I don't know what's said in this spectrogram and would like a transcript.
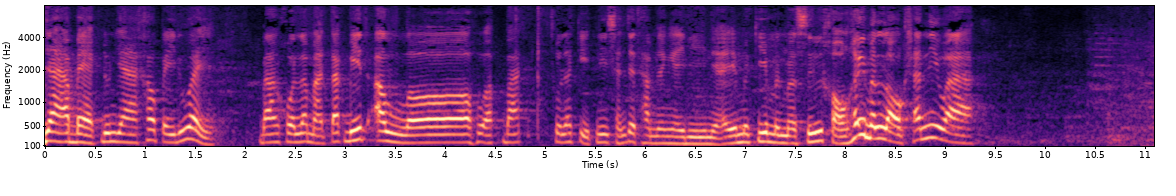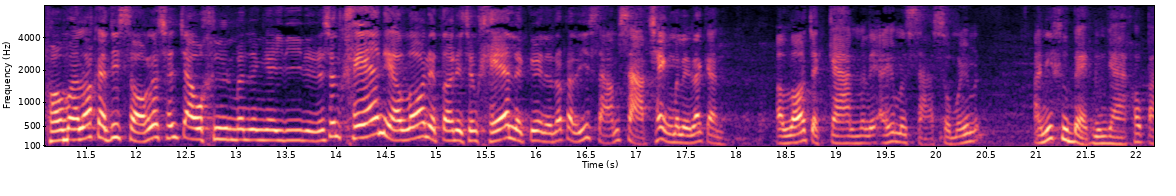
อย่าแบกดุนยาเข้าไปด้วย บางคนละหมาดตักบิดอัลลอฮฺอักบัดธุรกิจนี้ฉันจะทำยังไงดีเนี่ยไอ้เมื่อกี้มันมาซื้อของเฮ้ยมันหลอกฉันนี่ว่า พอมาล็อกกันที่สองแล้วฉันจะเอาคืนมันยังไงดีเนี่ยแล้วฉันแค้นเนี่ยอัลลอฮ์เนี่ยตอนนี้ฉันแค้นเหลือเกินเนี่ยล็อกกันที่สามสาบแช่งมาเลยแล้วกันอัลลอฮ์จัดการมาเลยไอ้ให้มันสะสมไอ้มัน อันนี้คือแบกดุนยาเข้าไป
